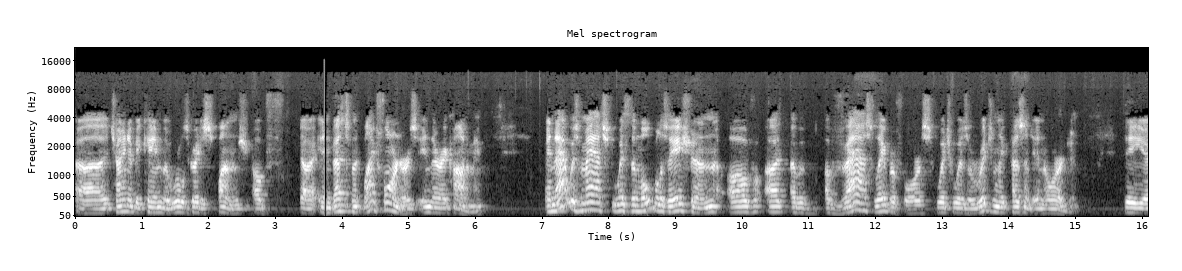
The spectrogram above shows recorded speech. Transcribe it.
China became the world's greatest sponge of investment by foreigners in their economy. And that was matched with the mobilization of a, a, vast labor force, which was originally peasant in origin. The uh,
